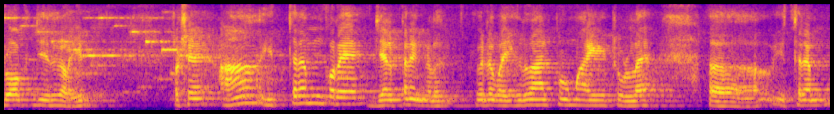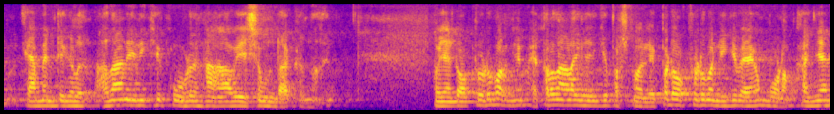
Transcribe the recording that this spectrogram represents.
ബ്ലോക്ക് ചെയ്ത് കളയും. പക്ഷേ ആ ഇത്തരം കുറേ ജൽപ്പനങ്ങൾ ഇവരുടെ വൈകൃതാത്മകമായിട്ടുള്ള ആ, ഇത്തരം കമന്റുകൾ അതാണ് എനിക്ക് കൂടുതൽ ആവേശം ഉണ്ടാക്കുന്നത് അപ്പോൾ ഞാൻ ഡോക്ടറോട് പറഞ്ഞു എത്ര നാളായി എനിക്ക് പ്രശ്നമില്ല. ഇപ്പോൾ ഡോക്ടറോട് പറഞ്ഞു എനിക്ക് വേഗം പോകണം കാരണം ഞാൻ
